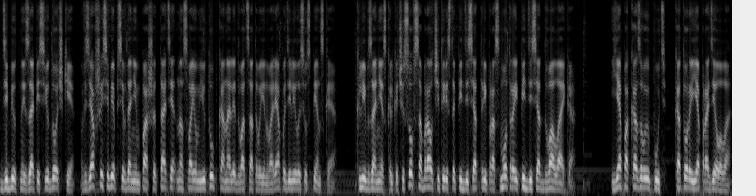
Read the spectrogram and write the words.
Дебютной записью дочки, взявшей себе псевдоним Паша Татя, на своем YouTube-канале 20 января поделилась Успенская. Клип за несколько часов собрал 453 просмотра и 52 лайка. Я показываю путь, который я проделала,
